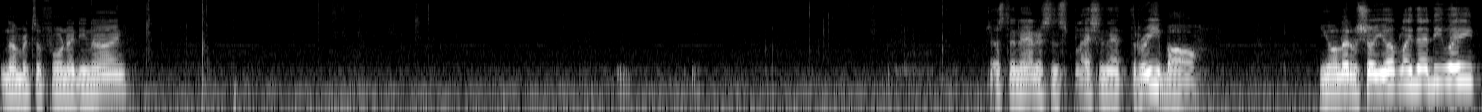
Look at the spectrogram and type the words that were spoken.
number to 499. Justin Anderson splashing that three ball. You gonna let him show you up like that, D Wade?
